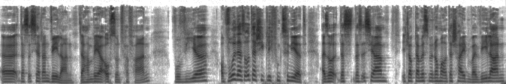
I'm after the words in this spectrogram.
äh, das ist ja dann WLAN. Da haben wir ja auch so ein Verfahren, wo wir, obwohl das unterschiedlich funktioniert, also das, das ist ja, ich glaube, da müssen wir nochmal unterscheiden, weil WLAN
